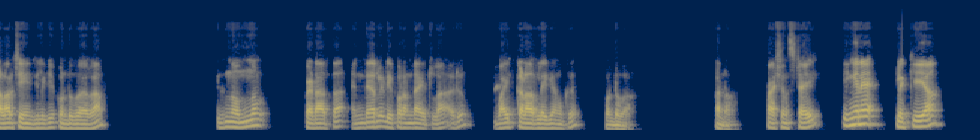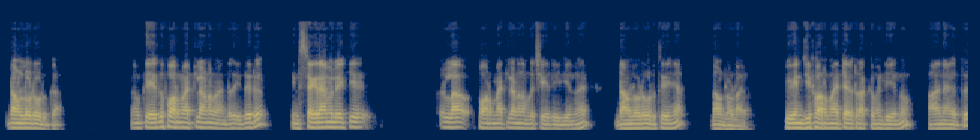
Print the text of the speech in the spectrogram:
കളർ ചേഞ്ചിലേക്ക് കൊണ്ടുപോകാം. ഇതിന്നൊന്നും പെടാത്ത എന്റയർലി ഡിഫറന്റ് ആയിട്ടുള്ള ഒരു വൈറ്റ് കളറിലേക്ക് നമുക്ക് കൊണ്ടുപോകാം. കണ്ടോ? ഫാഷൻ സ്റ്റൈൽ ഇങ്ങനെ ക്ലിക്ക് ചെയ്യുക ഡൗൺലോഡ് കൊടുക്കുക. നമുക്ക് ഏത് ഫോർമാറ്റിലാണ് വേണ്ടത്? ഇതൊരു ഇൻസ്റ്റാഗ്രാമിലേക്ക് ഉള്ള ഫോർമാറ്റിലാണ് നമ്മൾ ചെയ്തിരിക്കുന്നത്. ഡൗൺലോഡ് കൊടുത്തു കഴിഞ്ഞാൽ ഡൗൺലോഡ് ആകും. പി എൻ ജി ഫോർമാറ്റ് അവർ റെക്കമെൻഡ് ചെയ്യുന്നു. അതിനകത്ത്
